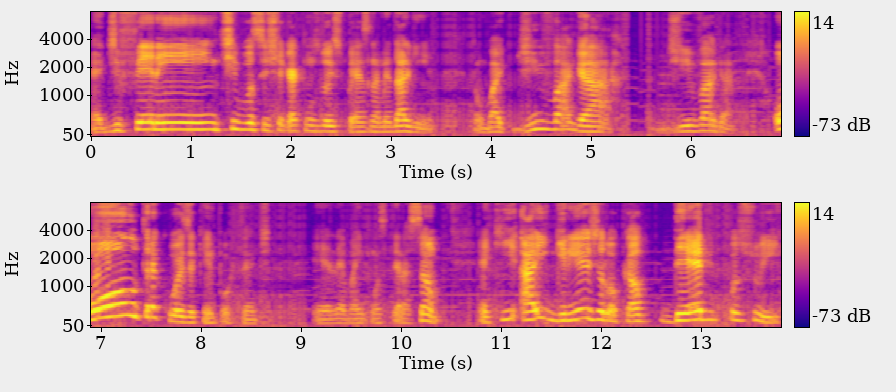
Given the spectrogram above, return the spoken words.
é diferente você chegar com os dois pés na medalhinha. Então, vai devagar, devagar. Outra coisa que é importante é, levar em consideração é que a igreja local deve possuir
